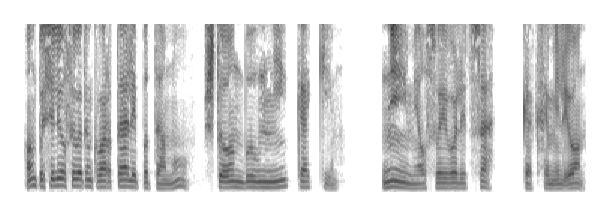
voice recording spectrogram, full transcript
Он поселился в этом квартале потому, что он был никаким, не имел своего лица, как хамелеон,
